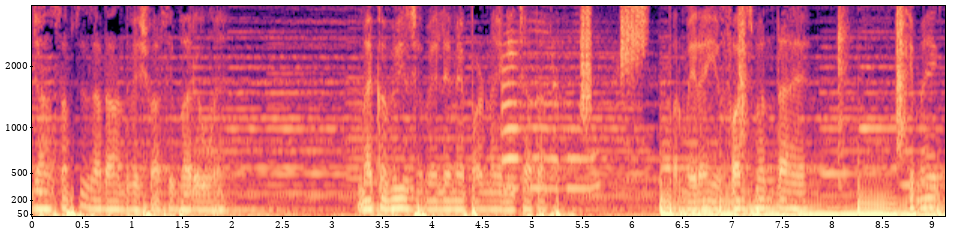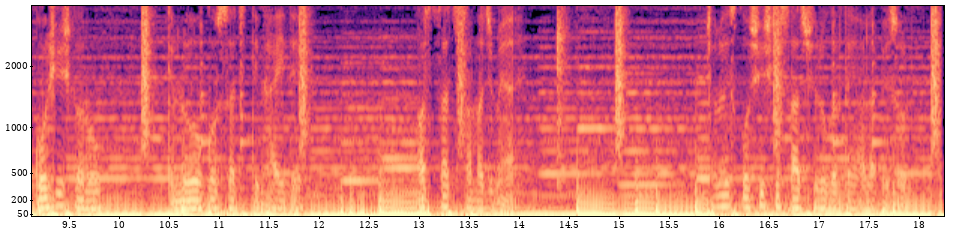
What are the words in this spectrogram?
जहाँ सबसे ज़्यादा अंधविश्वासी भरे हुए हैं। मैं कभी इस झमेले में पड़ना ही नहीं चाहता था। पर मेरा ये फ़र्ज़ बनता है कि मैं एक कोशिश करूँ कि लोगों को सच दिखाई दे और सच समझ में आए। चलो इस कोशिश के साथ शुरू करते हैं अगला एपिसोड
